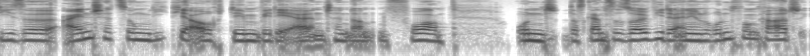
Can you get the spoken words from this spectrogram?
diese Einschätzung liegt ja auch dem WDR-Intendanten vor. Und das Ganze soll wieder in den Rundfunkrat.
